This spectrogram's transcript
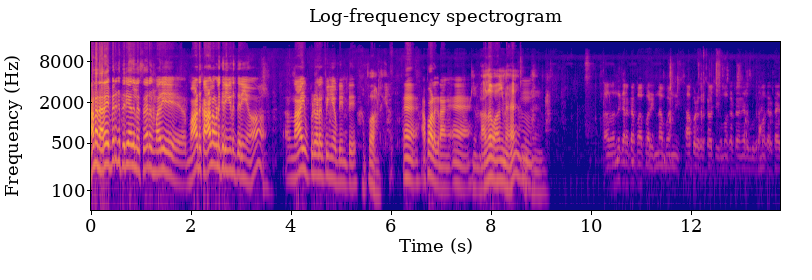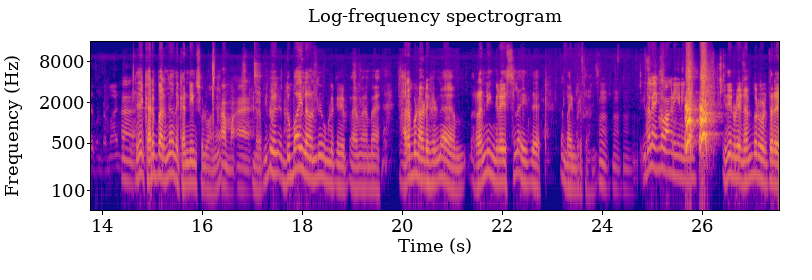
ஆனா நிறைய பேருக்கு தெரியாதுல்ல சார் இது மாதிரி மாடு காலை வளர்க்குறீங்கன்னு தெரியும் நாய் இப்படி வளர்ப்பீங்க அப்படின்ட்டு அப்பா வளர்க்குறேன். ஆ, அப்பா வளர்க்குறாங்க ஆ. நான் தான் வாங்கினேன் அது வந்து கரெக்டாக பார்ப்பாரு என்ன பண்ணி சாப்பாடு கரெக்டாக வச்சுக்கோமா கரெக்டாக நேரம் கொடுக்குறோமா கரெக்டாக இது பண்ணுறோமா. இதே கருப்பாக இருந்தால் அந்த கன்னின்னு சொல்லுவாங்க ஆமா ஆ. இந்த இது துபாயில் வந்து உங்களுக்கு அரபு நாடுகளில் ரன்னிங் ரேஸில் இது பயன்படுத்துகிறாங்க ம், ம், ம். இதெல்லாம் எங்க வாங்குனீங்க நீங்க இது என்னுடைய நண்பர் ஒருத்தர்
